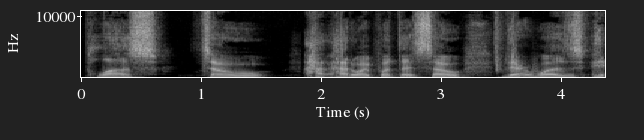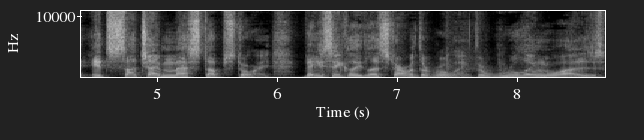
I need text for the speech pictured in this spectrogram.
plus. So how, how do I put this? So there was. It's such a messed up story. Basically, let's start with the ruling. The ruling was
